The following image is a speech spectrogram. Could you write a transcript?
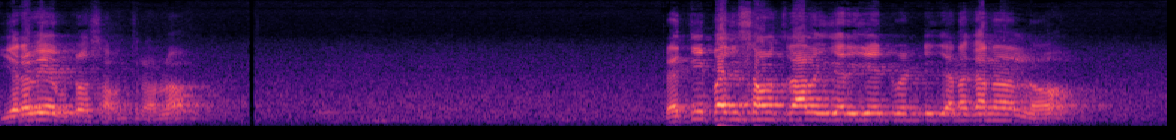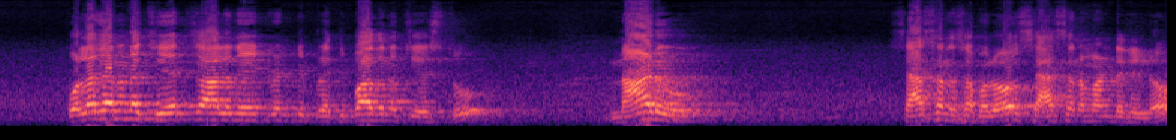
ఇరవై ఒకటో సంవత్సరంలో ప్రతి పది సంవత్సరాలకు జరిగేటువంటి జనగణనలో కులగణన చేర్చాలనేటువంటి ప్రతిపాదన చేస్తూ నాడు శాసనసభలో శాసన మండలిలో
